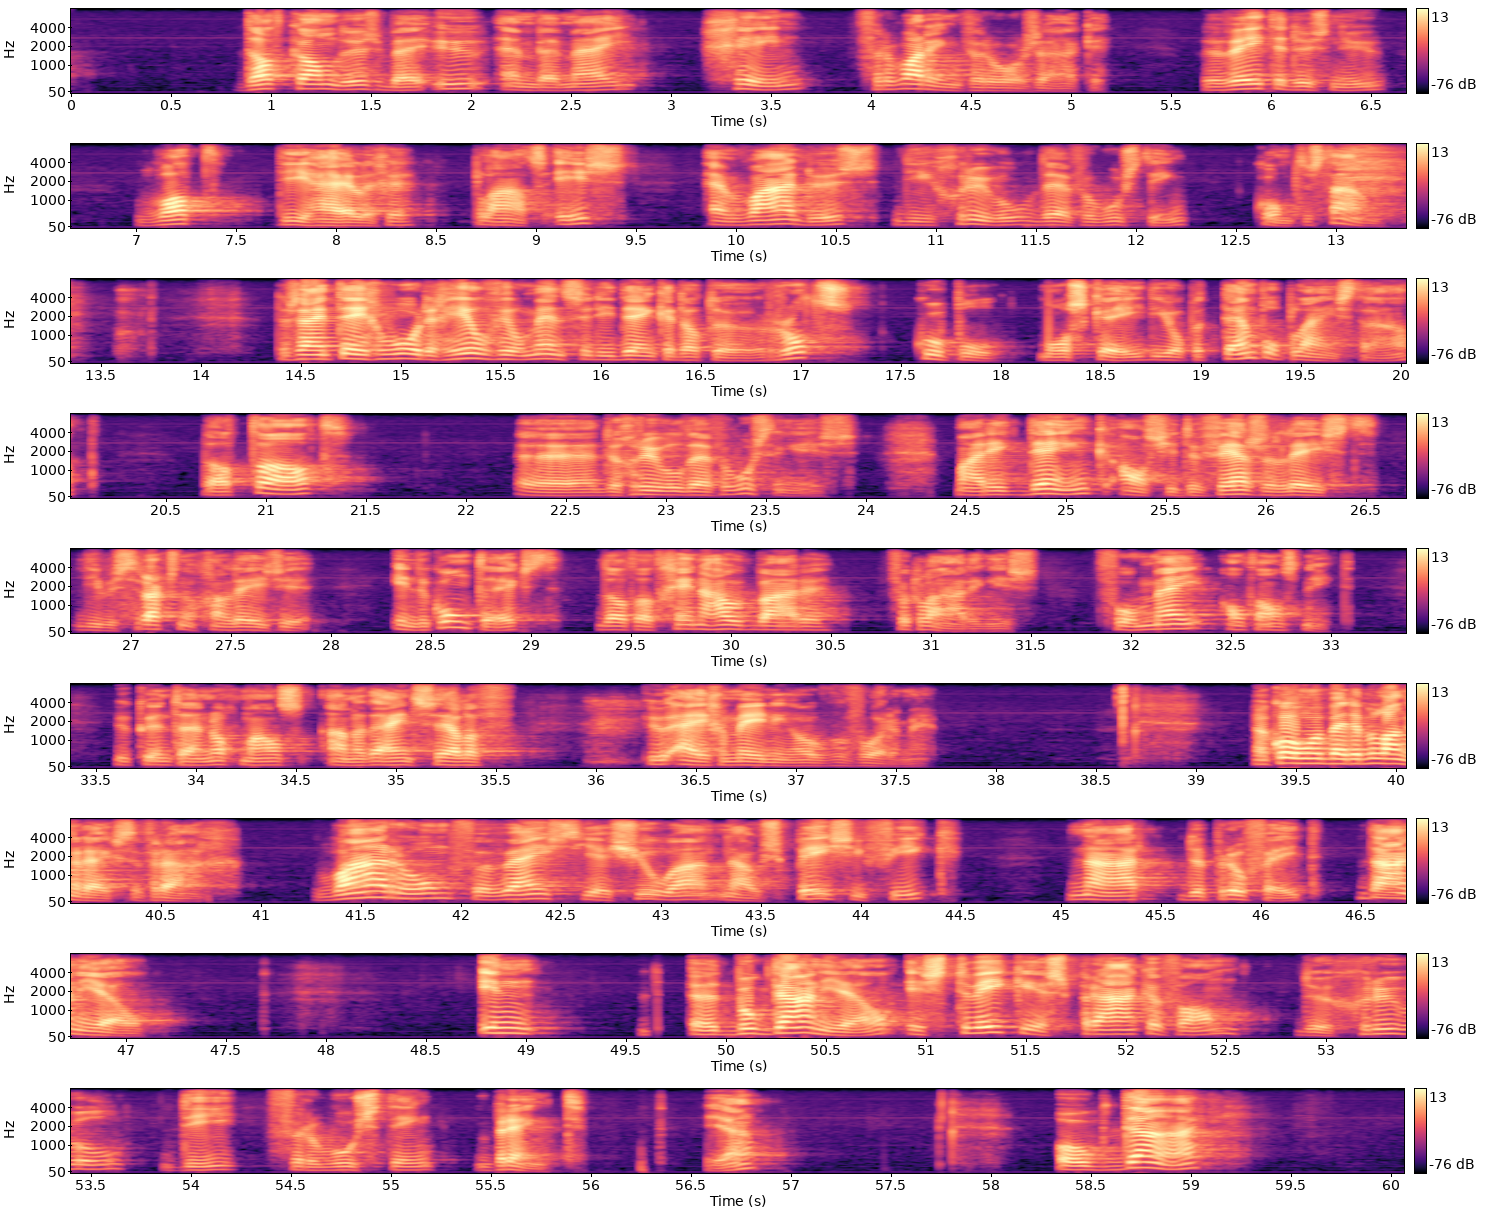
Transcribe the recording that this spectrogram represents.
dat kan dus bij u en bij mij geen verwarring veroorzaken. We weten dus nu wat die heilige plaats is en waar dus die gruwel der verwoesting komt te staan. Er zijn tegenwoordig heel veel mensen die denken dat de rotskoepelmoskee die op het Tempelplein staat, dat dat de gruwel der verwoesting is. Maar ik denk, als je de versen leest die we straks nog gaan lezen in de context, dat dat geen houdbare verklaring is. Voor mij althans niet. U kunt daar nogmaals aan het eind zelf uw eigen mening over vormen. Dan komen we bij de belangrijkste vraag. Waarom verwijst Yeshua nou specifiek naar de profeet Daniel? In het boek Daniel is twee keer sprake van de gruwel die verwoesting brengt. Ja? Ook daar,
